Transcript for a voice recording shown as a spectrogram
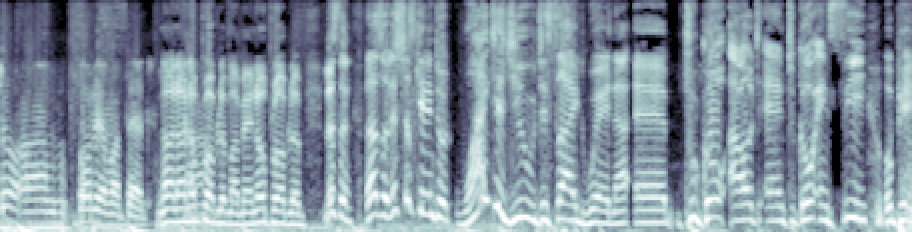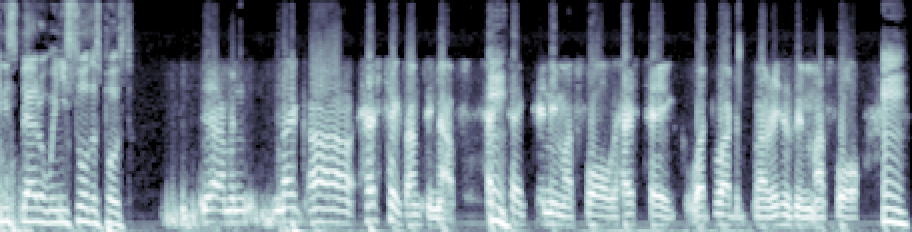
Sure, um, sorry about that. No, no, no Uh, problem, my man. No problem. Listen, Razo, let's just get into it. Why did you decide when uh, uh, to go out and to go and see Openi Sparrow when you saw this post? Yeah, I mean, like, uh, hashtags aren't enough. Mm. Hashtag Penny must fall. Hashtag what what uh, racism must fall. Mm.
